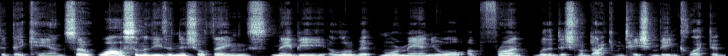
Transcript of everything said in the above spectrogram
that they can. So while some of these initial things may be a little bit more manual up front with additional documentation being collected,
